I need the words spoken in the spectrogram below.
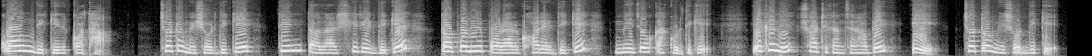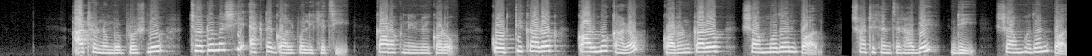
কোন দিকের কথা। ছোট মেশোর দিকে, তিন তলার সিঁড়ির দিকে, তপনের পড়ার ঘরের দিকে, মেজ কাকুর দিকে। এখানে সঠিক আনসার হবে এ, ছোট মেশোর দিকে। আঠারো নম্বর প্রশ্ন, ছোট মাসি একটা গল্প লিখেছি। কারক নির্ণয় করো। কর্তিকারক কর্মকারক, করণকারক, সম্বোধন পদ। সঠিক আনসার হবে ডি সম্বোধন পদ।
